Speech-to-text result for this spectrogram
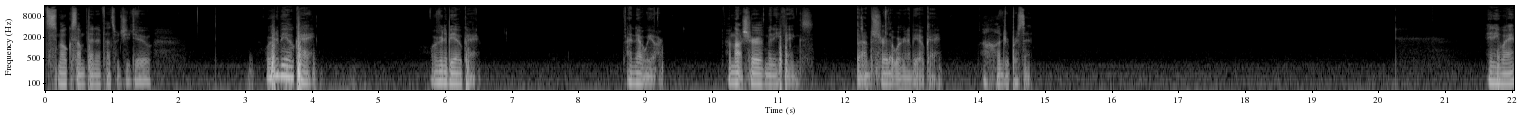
smoke something if that's what you do. We're going to be okay. We're going to be okay. I know we are. I'm not sure of many things, but I'm sure that we're going to be okay. A hundred percent. Anyway,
